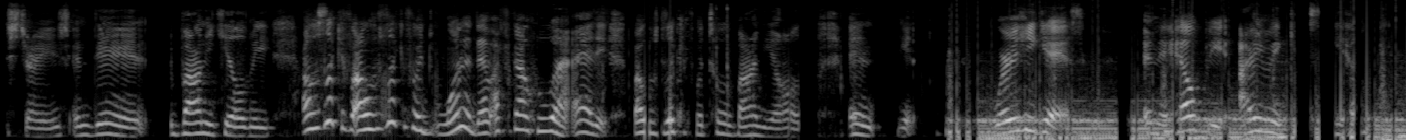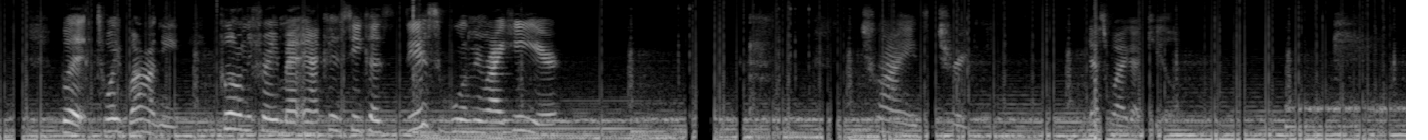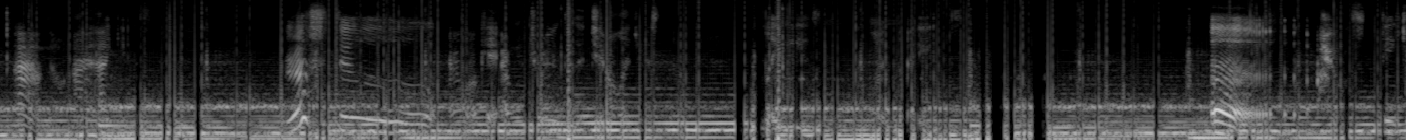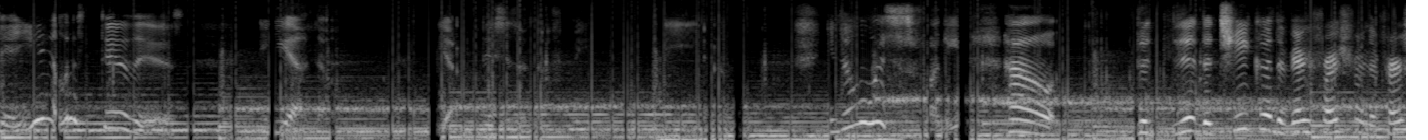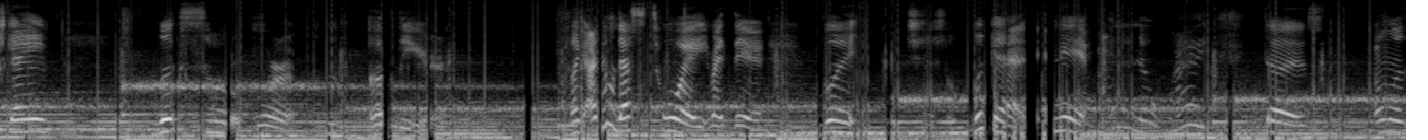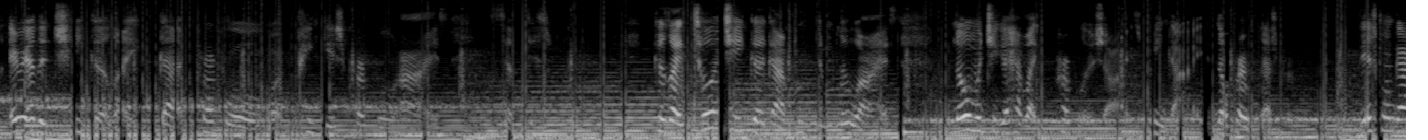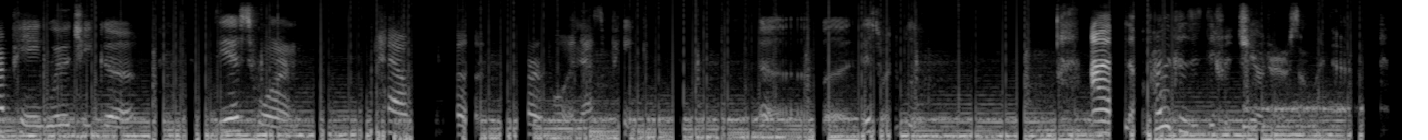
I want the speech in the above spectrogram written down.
Strange. And then Bonnie killed me. I was looking for I was looking for one of them. I forgot who I added, but I was looking for Toy Bonnie all. And you know, where did he guess? And then help it. I didn't even guess he helped me. But Toy Bonnie put on the frame mat and I couldn't see because this woman right here trying to trick me. That's why I got killed. I'm trying to do the challenges. Ladies one night. Uh, I was thinking, yeah, let's do this. Yeah, no. Yeah, this is enough for me. You know what's funny? How the, the the Chica, the very first from the first game, looks so more. Like I know that's a toy right there, but just look at it. And then I don't know why does almost every other Chica like got purple or pinkish purple eyes except this one. Cause like Toy Chica got blue eyes. Normal Chica have like purplish eyes, pink eyes. No purple, that's purple. This one got pink with a Chica. This one have uh, purple and that's pink. But this one's blue. I don't know, probably because it's different children or something like that.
